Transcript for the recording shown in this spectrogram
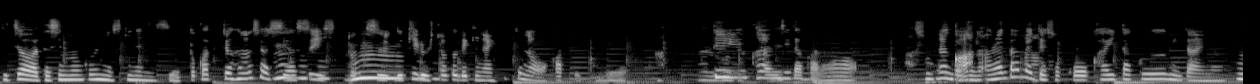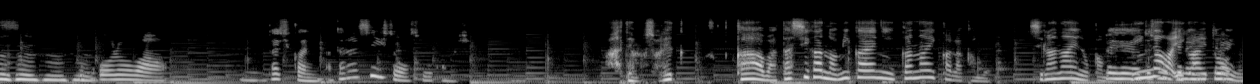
実は私もこういうの好きなんですよとかっていう話はしやすい人、できる人とできない人っていうのは分かってて、うん。っていう感じだから。なんかその改めてそこを開拓みたいなと。ころは、うん、確かに新しい人はそうかもしれない。あ、でもそれか、私が飲み会に行かないからかも。知らないのかも。みんなは意外と、私も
